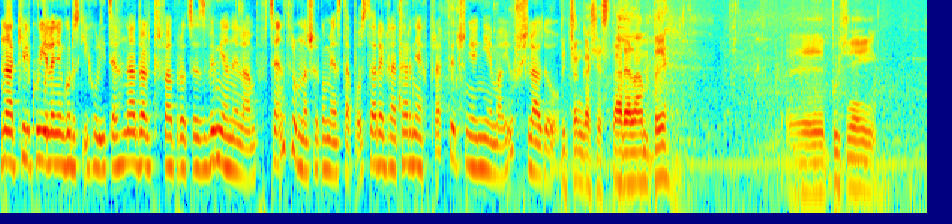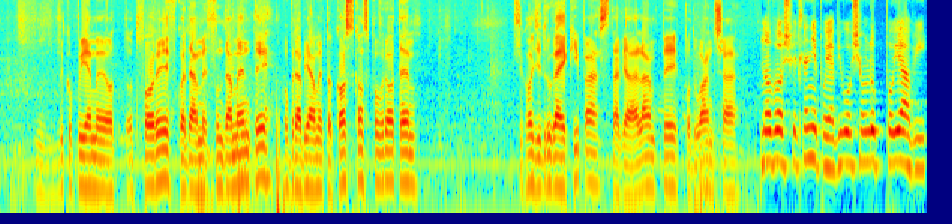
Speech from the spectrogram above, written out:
Na kilku jeleniogórskich ulicach nadal trwa proces wymiany lamp. W centrum naszego miasta po starych latarniach praktycznie nie ma już śladu. Wyciąga się stare lampy, yy, później wykopujemy ot- otwory, wkładamy fundamenty, obrabiamy to kostką z powrotem. Przychodzi druga ekipa, stawia lampy, podłącza. Nowe oświetlenie pojawiło się lub pojawi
